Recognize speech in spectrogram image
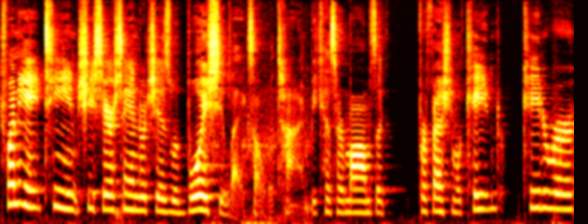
2018, she shares sandwiches with boys she likes all the time because her mom's a professional cat- caterer.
